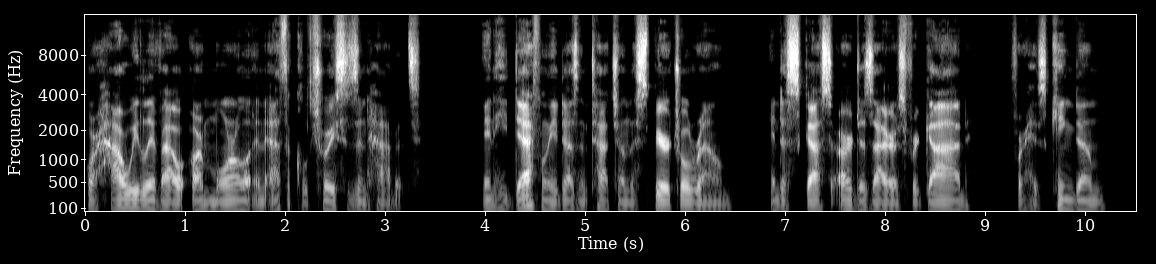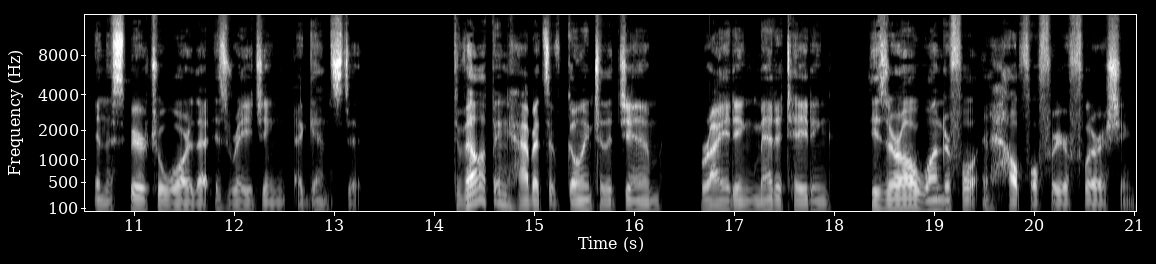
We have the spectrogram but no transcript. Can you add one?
or how we live out our moral and ethical choices and habits. And he definitely doesn't touch on the spiritual realm and discuss our desires for God, for his kingdom and the spiritual war that is raging against it. Developing habits of going to the gym, writing, meditating, these are all wonderful and helpful for your flourishing.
